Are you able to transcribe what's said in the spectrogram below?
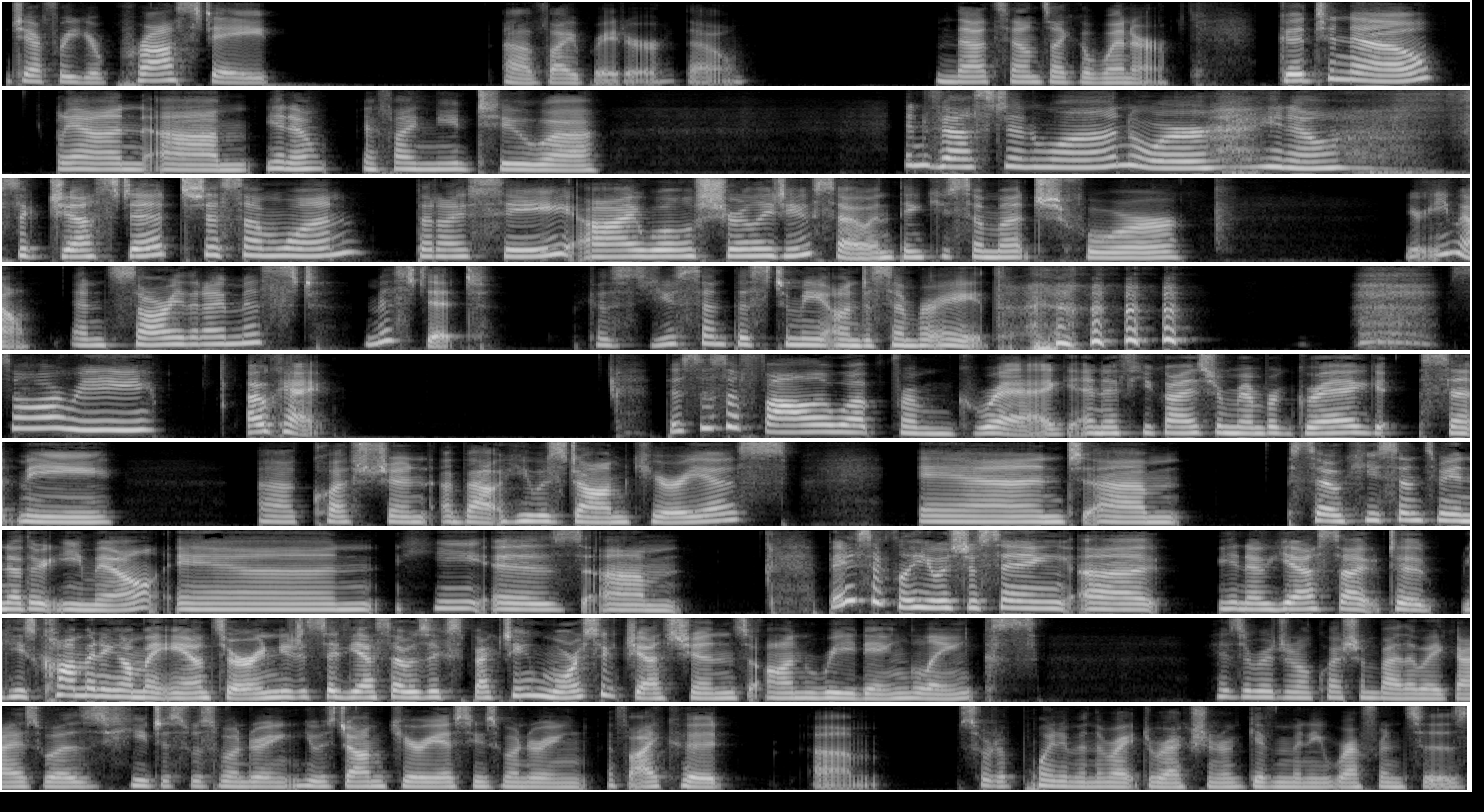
Jeffrey, your prostate uh, vibrator, though, that sounds like a winner. Good to know. And, um, you know, if I need to uh, invest in one or, you know, suggest it to someone that I see, I will surely do so. And thank you so much for your email. And sorry that I missed missed it because you sent this to me on December 8th. sorry. Okay. This is a follow up from Greg. And if you guys remember, Greg sent me a question about he was Dom curious. And um, so he sends me another email and he is um, basically, he was just saying, uh, you know, yes, I to he's commenting on my answer, and he just said, yes, I was expecting more suggestions on reading links. His original question, by the way, guys, was he just was wondering, he was Dom curious. He's wondering if I could um, sort of point him in the right direction or give him any references.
